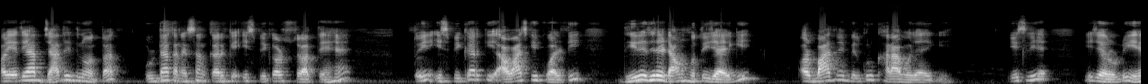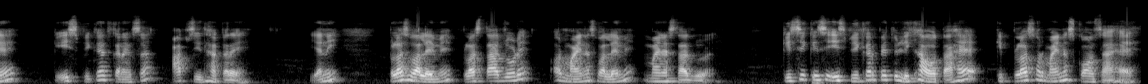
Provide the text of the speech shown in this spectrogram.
और यदि आप ज़्यादा दिनों तक उल्टा कनेक्शन करके स्पीकर चलाते हैं तो इन स्पीकर की आवाज़ की क्वालिटी धीरे धीरे डाउन होती जाएगी और बाद में बिल्कुल ख़राब हो जाएगी। इसलिए ये ज़रूरी है कि स्पीकर कनेक्शन आप सीधा करें। यानी प्लस वाले में प्लस तार जोड़ें और माइनस वाले में माइनस तार जोड़ें। किसी किसी स्पीकर पे तो लिखा होता है कि प्लस और माइनस कौन सा है?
